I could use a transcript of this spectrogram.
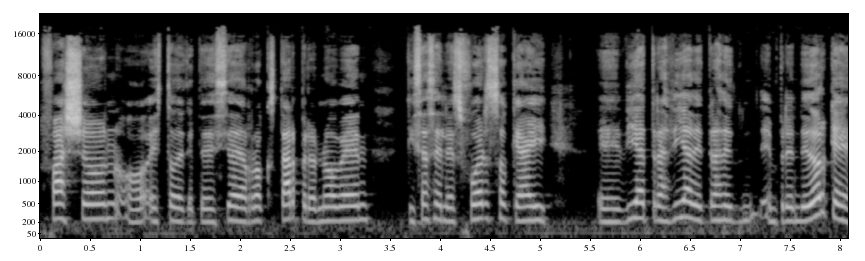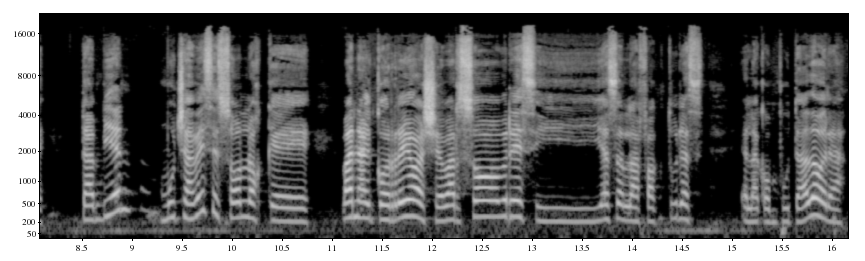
fashion o esto de que te decía de rockstar, pero no ven quizás el esfuerzo que hay eh, día tras día detrás de un emprendedor que también muchas veces son los que van al correo a llevar sobres y hacen las facturas en la computadora.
